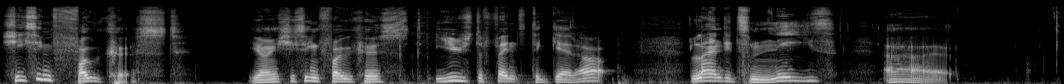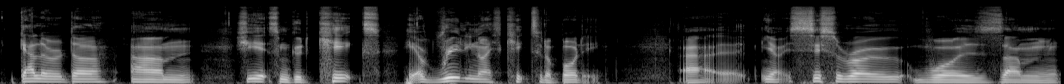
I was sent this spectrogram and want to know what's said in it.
she seemed focused. You know, she seemed focused. Used the fence to get up landed some knees. Uh, Galarada, um, she hit some good kicks, hit a really nice kick to the body. Uh, you know, Cicero was um,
